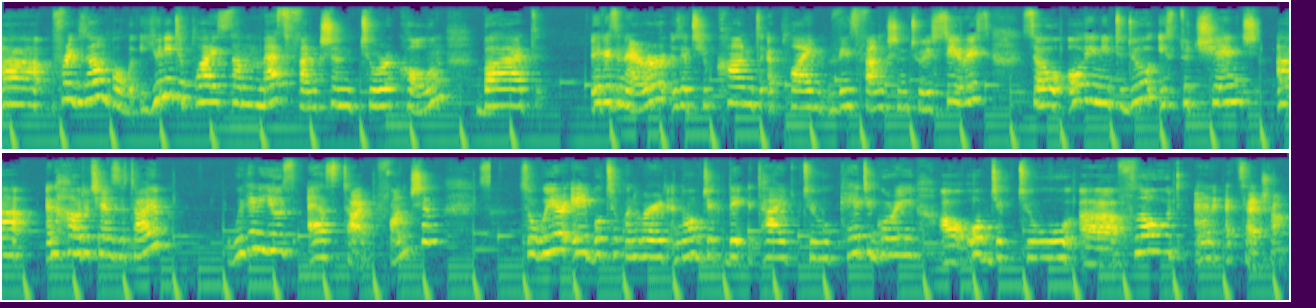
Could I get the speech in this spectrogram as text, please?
Uh, for example, you need to apply some math function to a column, but it is an error that you can't apply this function to a series. So all you need to do is to change uh, and how to change the type. We're gonna use astype function. So we are able to convert an object type to category, our object to uh, float and etc.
